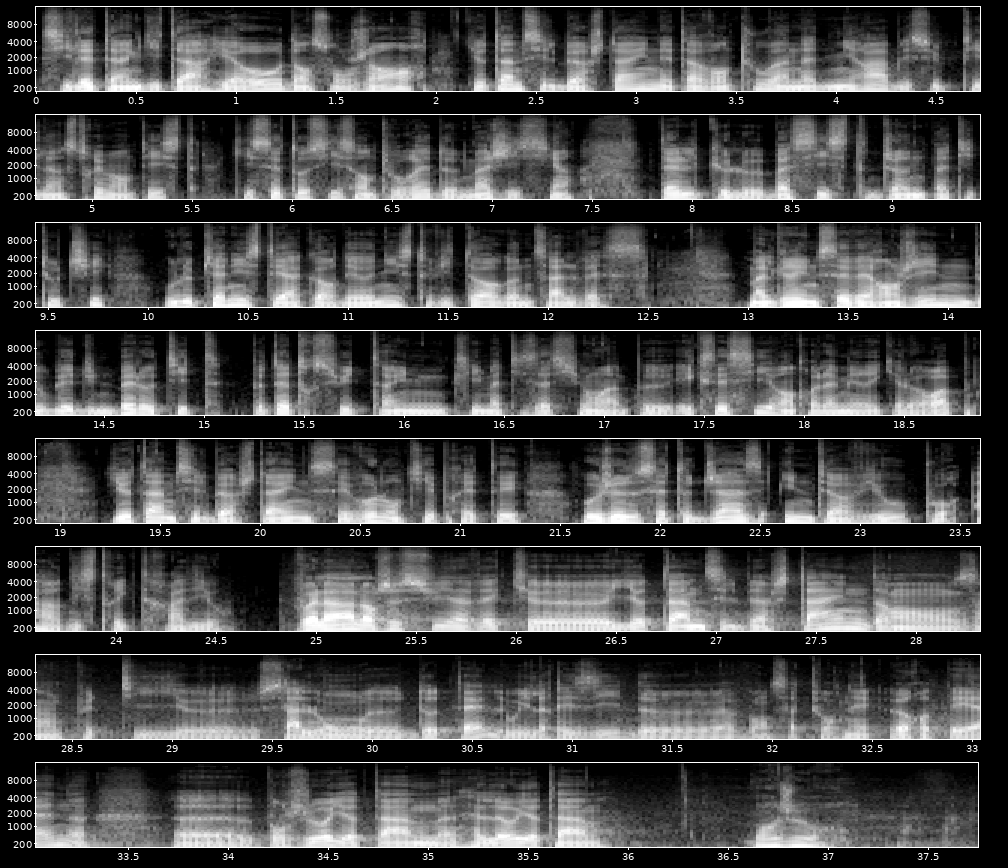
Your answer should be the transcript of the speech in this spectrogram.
S'il est un guitar hero dans son genre, Yotam Silberstein est avant tout un admirable et subtil instrumentiste qui sait aussi s'entourer de magiciens tels que le bassiste John Patitucci ou le pianiste et accordéoniste Vitor Gonçalves. Malgré une sévère angine, doublée d'une belle otite, peut-être suite à une climatisation un peu excessive entre l'Amérique et l'Europe, Yotam Silberstein s'est volontiers prêté au jeu de cette jazz interview pour Art District Radio. Voilà, alors je suis avec euh, Yotam Silberstein dans un petit euh, salon euh, d'hôtel où il réside euh, avant sa tournée européenne. Euh, bonjour Yotam, hello Yotam. Bonjour.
